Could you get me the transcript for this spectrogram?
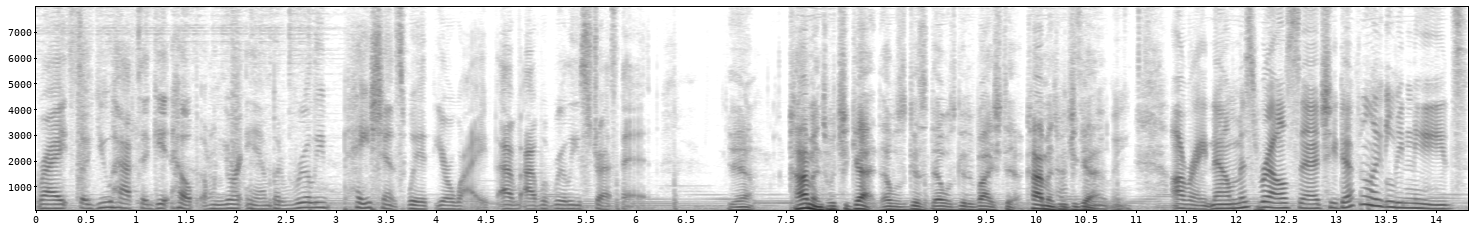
right? So you have to get help on your end, but really patience with your wife. I, I would really stress that. Yeah. Comments, what you got? That was good. That was good advice there. Comments, what you got? Absolutely. All right. Now, Ms. Rell said she definitely needs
